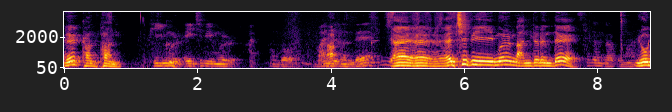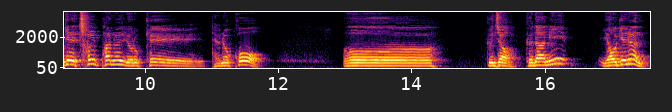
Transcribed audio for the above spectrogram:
예, 강판. 빔을 H빔을 아, 뭐 만드는데 예, 예, H빔을 만드는데 사전 가공한 요게 철판을 이렇게 대놓고 어 그죠? 그 다음이 여기는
